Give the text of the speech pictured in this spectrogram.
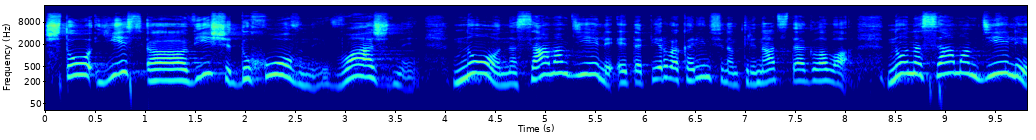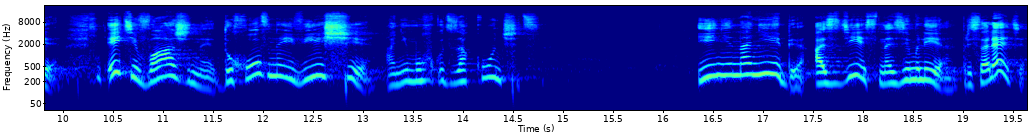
что есть а, вещи духовные, важные, но на самом деле, это 1 Коринфянам 13 глава, но на самом деле эти важные духовные вещи, они могут закончиться. И не на небе, а здесь, на земле. Представляете?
